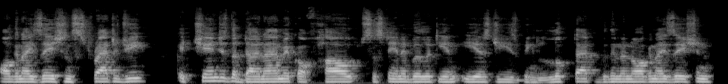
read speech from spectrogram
organization's strategy. It changes the dynamic of how sustainability and ESG is being looked at within an organization.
